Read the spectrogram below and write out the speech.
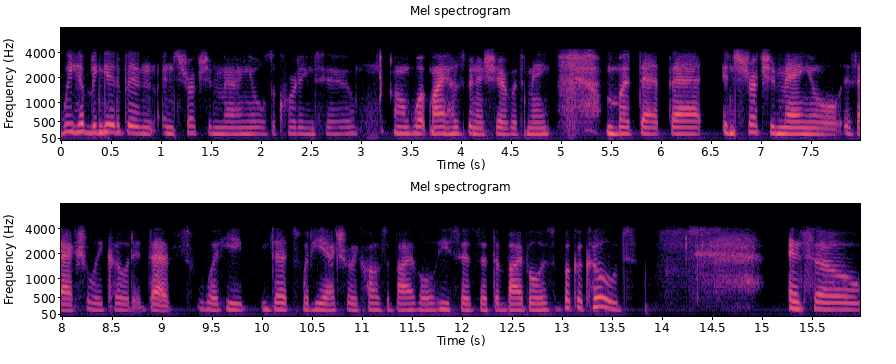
we have been given instruction manuals according to uh, what my husband has shared with me, but that that instruction manual is actually coded. That's what he that's what he actually calls the Bible. He says that the Bible is a book of codes. And so,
